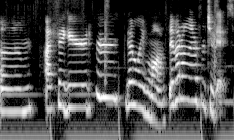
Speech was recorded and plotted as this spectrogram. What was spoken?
Um, I figured, mm, gonna leave them on. They've been on there for two days.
